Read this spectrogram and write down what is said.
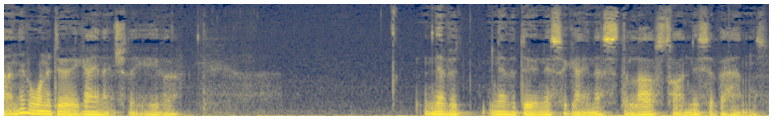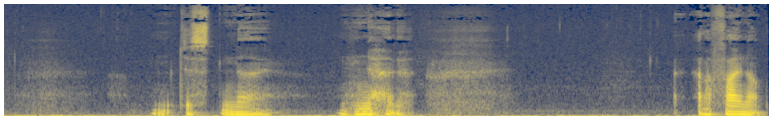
I never want to do it again, actually, either. Never, never doing this again. That's the last time this ever happens. Just no, no. And I phone up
